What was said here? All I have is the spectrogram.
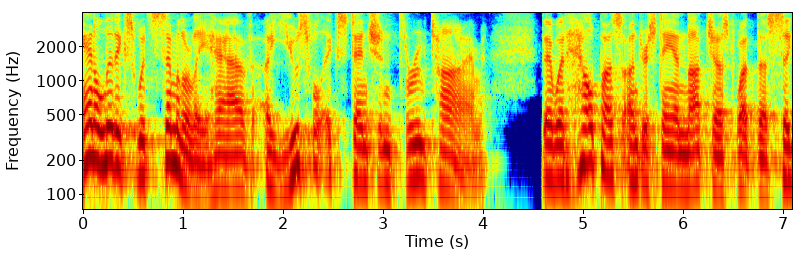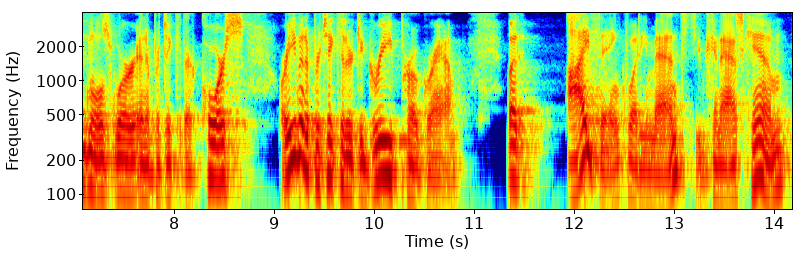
analytics would similarly have a useful extension through time that would help us understand not just what the signals were in a particular course or even a particular degree program, but I think what he meant, you can ask him,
